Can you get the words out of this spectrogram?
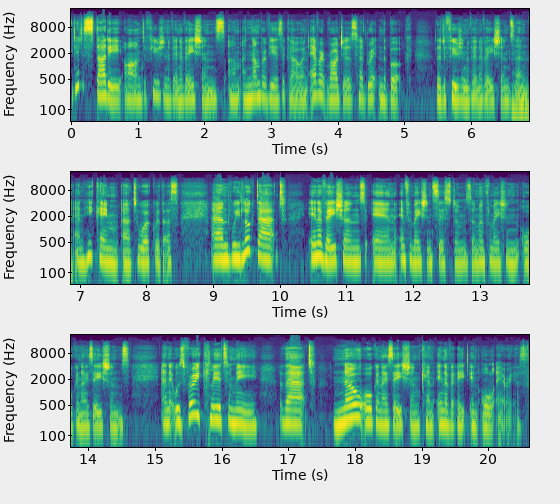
I did a study on diffusion of innovations. Um, a number of years ago, and Everett Rogers had written the book, The Diffusion of Innovations, mm-hmm. and, and he came uh, to work with us. And we looked at innovations in information systems and information organizations. And it was very clear to me that no organization can innovate in all areas.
